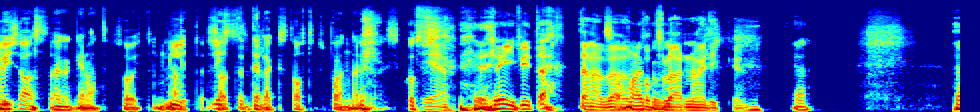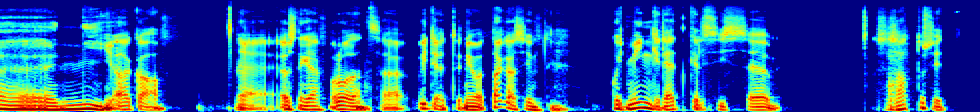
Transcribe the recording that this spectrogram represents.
visuaalselt väga kenad, soovitan vaadata, saate telekast taustaks panna ja siis kodus Jah. reivida. tänapäeval populaarne valik jah. Äh, nii, aga äh, ühesõnaga jah, ma loodan, et sa videot jõuad tagasi, kuid mingil hetkel siis sa sattusid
